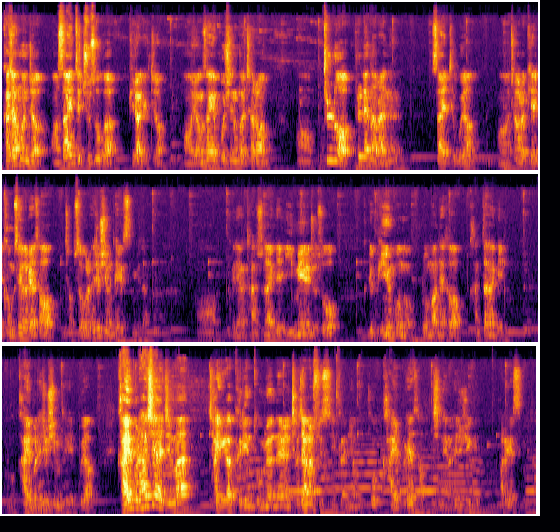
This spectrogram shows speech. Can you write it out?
가장 먼저 어, 사이트 주소가 필요하겠죠. 어, 영상에 보시는 것처럼 어, 플루어 플래너라는 사이트고요. 어, 저렇게 검색을 해서 접속을 해주시면 되겠습니다. 어, 그냥 단순하게 이메일 주소 그리고 비밀번호로만 해서 간단하게 어, 가입을 해주시면 되겠고요. 가입을 하셔야지만 자기가 그린 도면을 저장할 수 있으니까요. 꼭 가입을 해서 진행을 해주시기 바라겠습니다.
